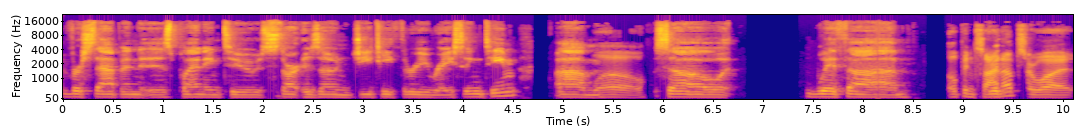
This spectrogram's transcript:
Verstappen is planning to start his own GT3 racing team. Um, Whoa, so with um, open signups or what?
